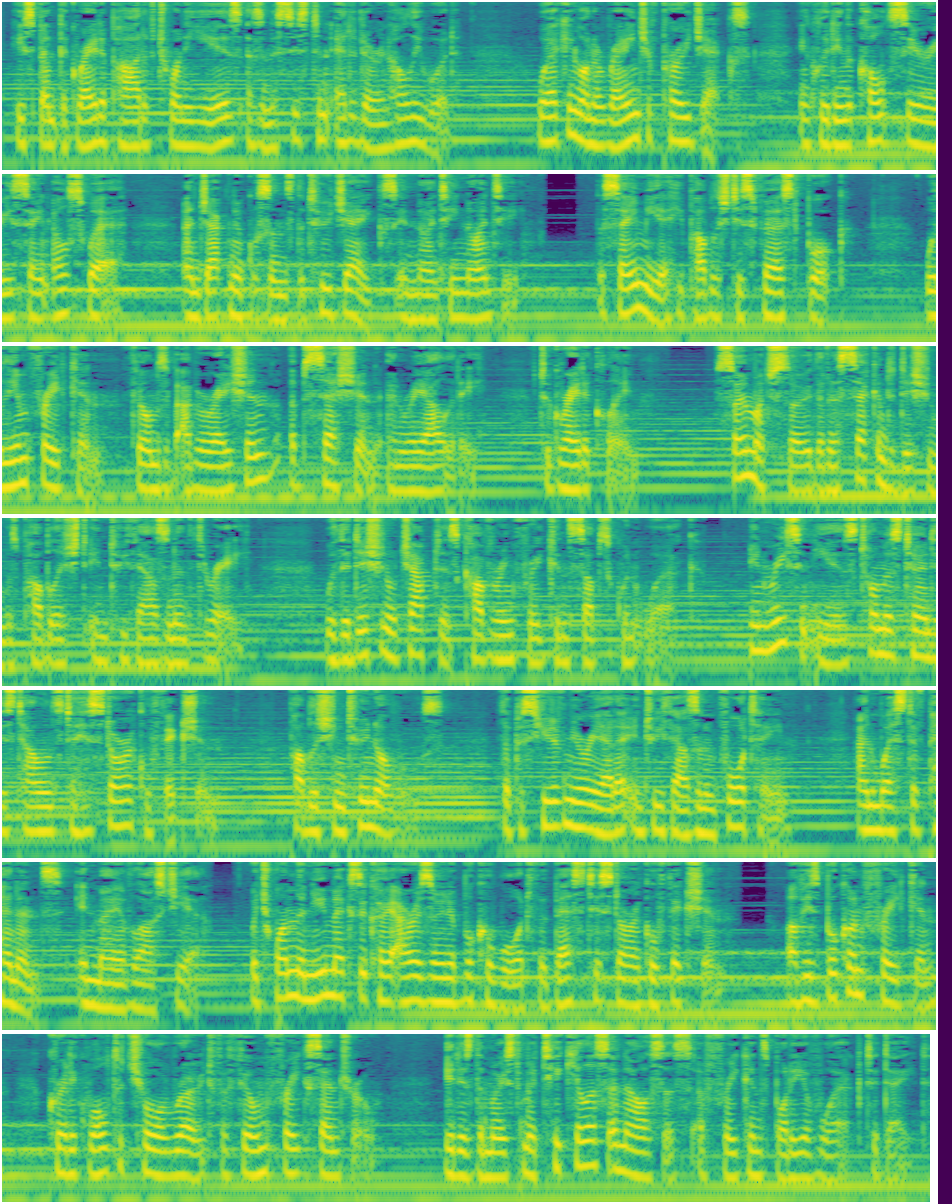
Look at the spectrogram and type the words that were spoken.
He spent the greater part of 20 years as an assistant editor in Hollywood, working on a range of projects, including the cult series St. Elsewhere and Jack Nicholson's The Two Jakes in 1990. The same year, he published his first book, William Friedkin, films of aberration, obsession, and reality, to great acclaim. So much so that a second edition was published in 2003, with additional chapters covering Friedkin's subsequent work. In recent years, Tom has turned his talents to historical fiction, publishing two novels The Pursuit of Murrieta in 2014 and West of Penance in May of last year, which won the New Mexico Arizona Book Award for Best Historical Fiction. Of his book on Friedkin, critic Walter Chaw wrote for Film Freak Central, it is the most meticulous analysis of Friedkin's body of work to date.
